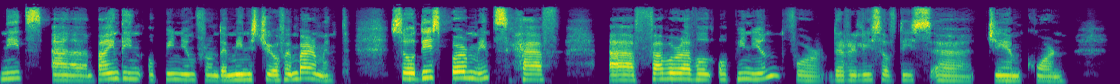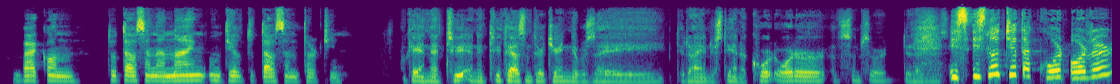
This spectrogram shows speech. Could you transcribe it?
needs a binding opinion from the Ministry of Environment. So these permits have a favorable opinion for the release of this uh, GM corn back on 2009 until 2013. Okay, and then two, and in 2013 there was a did I understand a court order of some sort? Did I? It's, it's not yet a court order.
